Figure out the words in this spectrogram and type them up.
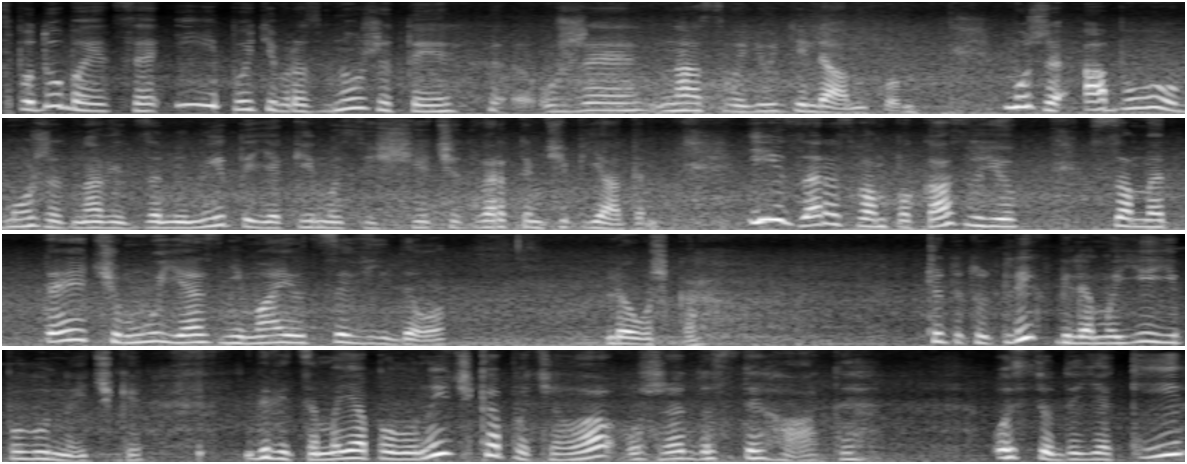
сподобається, і потім розмножити е, уже на свою ділянку. Може, або може навіть замінити якимось ще четвертим чи п'ятим. І зараз вам показую саме те, чому я знімаю це відео. Льовушка, що ти тут ліг біля моєї полунички? Дивіться, моя полуничка почала уже достигати. Ось сюди які.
